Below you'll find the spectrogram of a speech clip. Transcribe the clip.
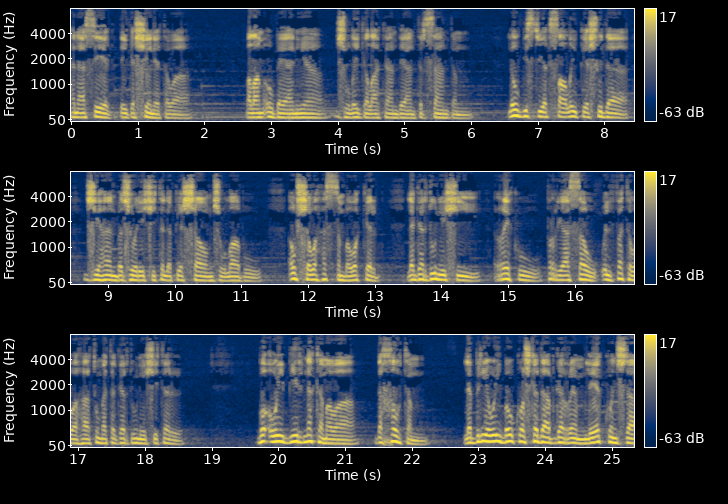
هەناسەیەک دەیگەشێنێتەوە بەڵام ئەو بەیانییە جوڵەی گەڵاکان دەیان ترساندم. لەو بیست و یەک ساڵەی پێشوودا جیهان بە جۆرێکی تر لە پێش چاوم جوڵا بوو. ئەو شەوە هەستم بەوە کرد لە گەردوونێکی ڕێک و پڕ یاسا و ئولفەتەوە هاتوومەتە گەردوونێکی تر. بۆ ئەوەی بیر نەکەمەوە دەخەوتم. لە بری ئەوەی بەو کۆشکەدا بگەڕێم، لە یەک کونجدا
